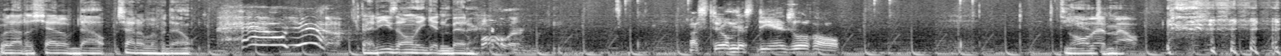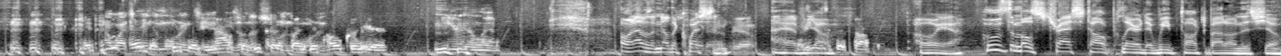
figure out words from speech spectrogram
without a shadow of doubt, shadow of a doubt, Hell yeah, and he's only getting better. baller. I still miss DeAngelo Hall. All that mouth. I watch him in the morning too. He's on the He show in have the played his morning. whole career here in Atlanta. Mm-hmm. Oh, that was another question Yeah. I have for y'all. a good talker. Oh yeah, who's the most trash talk player that we've talked about on this show?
